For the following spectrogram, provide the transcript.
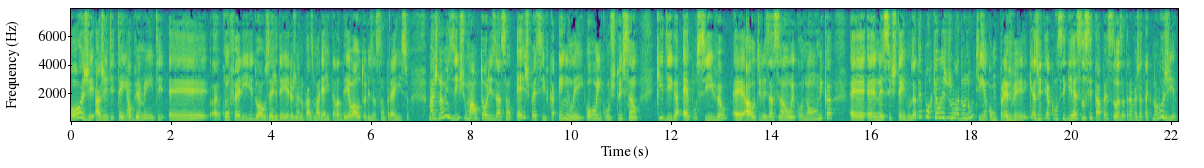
Hoje, a gente tem, obviamente, é, é, conferido aos herdeiros, né, no caso Maria Rita, ela deu a autorização para isso, mas não existe uma autorização específica em lei ou em Constituição que diga é possível é, a utilização econômica é, é, nesses termos. Até porque o legislador não tinha como prever que a gente ia conseguir ressuscitar pessoas através da tecnologia.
